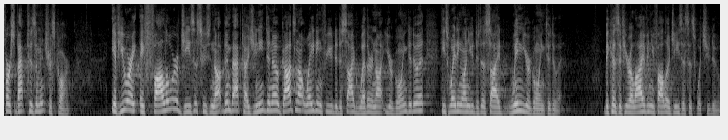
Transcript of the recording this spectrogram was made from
1st baptism interest card. If you are a follower of Jesus who's not been baptized, you need to know God's not waiting for you to decide whether or not you're going to do it. He's waiting on you to decide when you're going to do it. Because if you're alive and you follow Jesus, it's what you do.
